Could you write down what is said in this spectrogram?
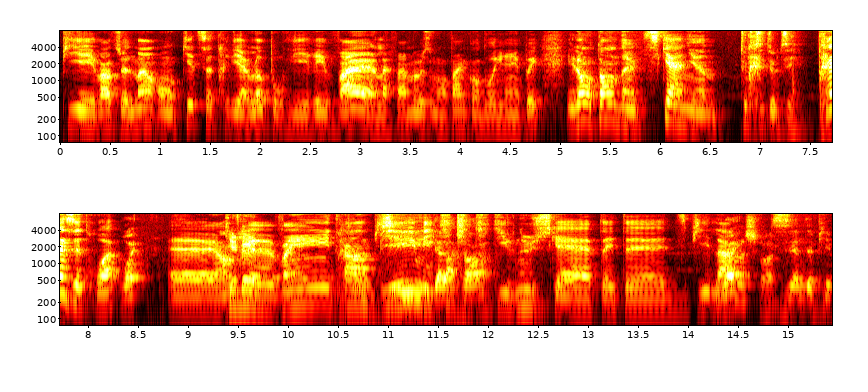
puis éventuellement, on quitte cette rivière-là pour virer vers la fameuse montagne qu'on doit grimper. Et là, on tombe d'un petit canyon Tout petit, tout petit. très étroit, Ouais. Euh, entre le- 20 30 30 pieds, pieds mais de qui, largeur. qui- qui est venu jusqu'à peut-être euh, 10 pieds de large. Ouais, dizaine de pieds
